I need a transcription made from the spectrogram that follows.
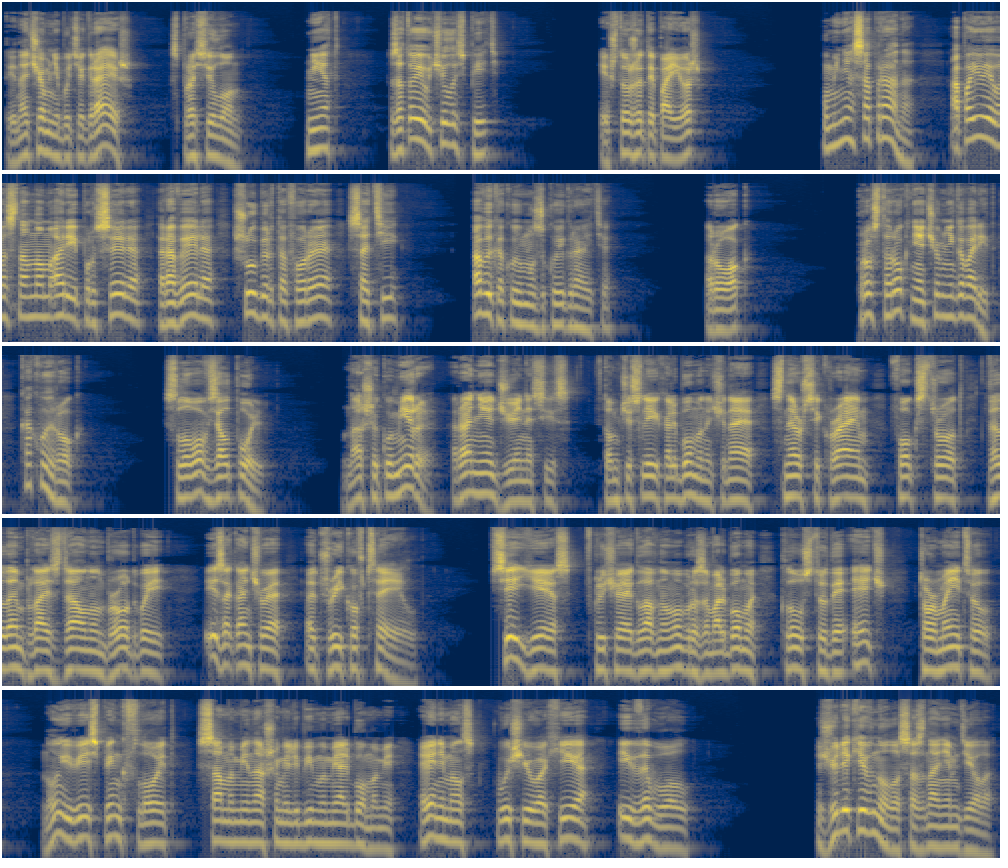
«Ты на чем-нибудь играешь?» – спросил он. «Нет, зато я училась петь». «И что же ты поешь?» «У меня сопрано, а пою я в основном арии Пурселя, Равеля, Шуберта, Форе, Сати. А вы какую музыку играете?» «Рок», Просто рок ни о чем не говорит. Какой рок?» Слово взял Поль. Наши кумиры – ранее Genesis, в том числе их альбомы, начиная с Nursery Crime, Foxtrot, The Lamp Lies Down on Broadway и заканчивая A Trick of Tail. Все Yes, включая главным образом альбомы Close to the Edge, Tormato, ну и весь Pink Floyd с самыми нашими любимыми альбомами Animals, Wish You Were Here и The Wall. Жюли кивнула сознанием дела.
